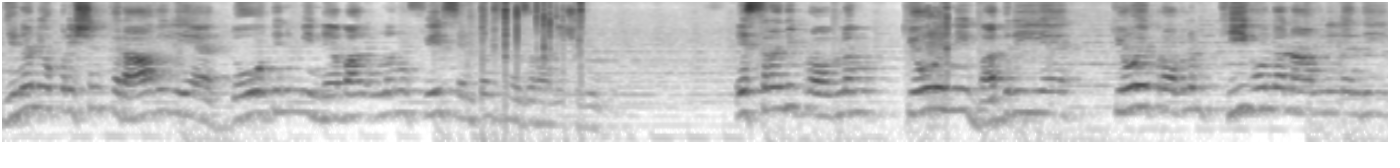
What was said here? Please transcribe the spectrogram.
ਜਿਨ੍ਹਾਂ ਨੇ ਆਪਰੇਸ਼ਨ ਕਰਾ ਵੀ ਲਿਆ ਹੈ 2-3 ਮਹੀਨਿਆਂ ਬਾਅਦ ਉਹਨਾਂ ਨੂੰ ਫਿਰ ਸਿੰਪਟਮਸ ਨਜ਼ਰ ਆਣੇ ਸ਼ੁਰੂ ਹੋ ਗਏ। ਇਸ ਤਰ੍ਹਾਂ ਦੀ ਪ੍ਰੋਬਲਮ ਕਿਉਂ ਇੰਨੀ ਵੱਧ ਰਹੀ ਹੈ? ਕਿਉਂ ਇਹ ਪ੍ਰੋਬਲਮ ਠੀਕ ਹੋਣ ਦਾ ਨਾਮ ਨਹੀਂ ਲੈਂਦੀ?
